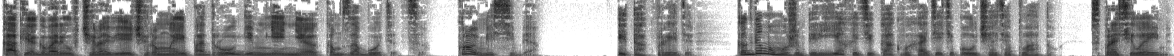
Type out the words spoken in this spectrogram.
Как я говорил вчера вечером моей подруге, мне не о ком заботиться, кроме себя». «Итак, Фредди, когда мы можем переехать и как вы хотите получать оплату?» — спросила Эми.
